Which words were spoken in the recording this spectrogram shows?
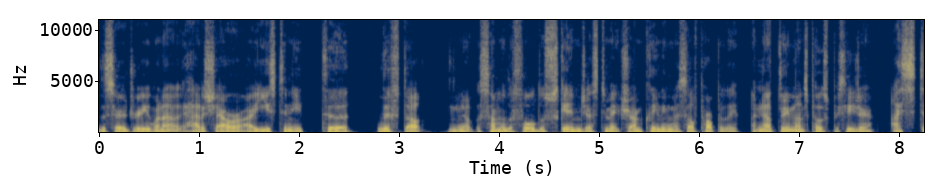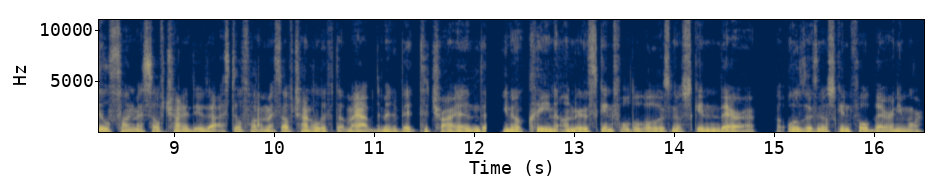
the surgery when i had a shower i used to need to lift up you know, some of the fold of skin just to make sure I'm cleaning myself properly. I'm now three months post procedure. I still find myself trying to do that. I still find myself trying to lift up my abdomen a bit to try and, you know, clean under the skin fold, although there's no skin there. Although there's no skin fold there anymore.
